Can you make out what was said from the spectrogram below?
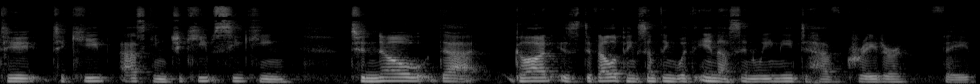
to to keep asking, to keep seeking, to know that God is developing something within us and we need to have greater faith.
